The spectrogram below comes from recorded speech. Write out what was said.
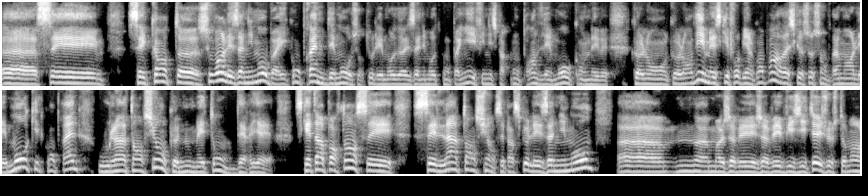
euh, c'est quand euh, souvent les animaux, bah, ils comprennent des mots, surtout les mots des animaux de compagnie, ils finissent par comprendre les mots qu'on que l'on dit. Mais ce qu'il faut bien comprendre, est-ce que ce sont vraiment les mots qu'ils comprennent ou l'intention que nous mettons derrière? Ce qui est important, c'est l'intention. C'est parce que les animaux, euh, moi j'avais visité justement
